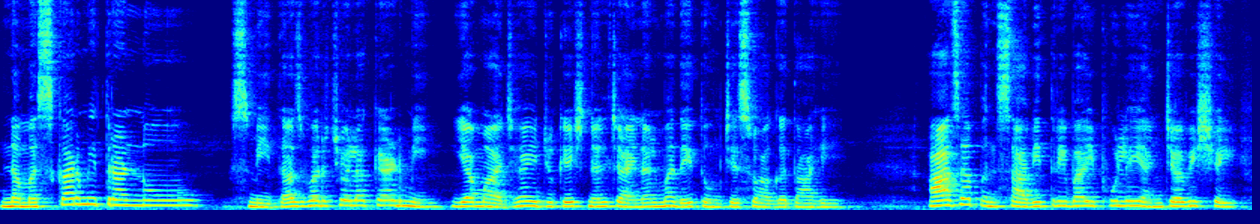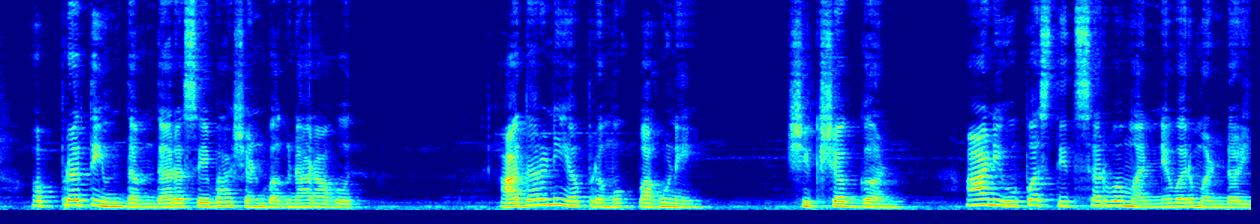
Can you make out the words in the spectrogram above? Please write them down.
नमस्कार मित्रांनो स्मिताज व्हर्च्युअल अकॅडमी या माझ्या एज्युकेशनल चॅनलमध्ये तुमचे स्वागत आहे. आज आपण सावित्रीबाई फुले यांच्याविषयी अप्रतिम दमदार असे भाषण बघणार आहोत. आदरणीय प्रमुख पाहुणे शिक्षकगण आणि उपस्थित सर्व मान्यवर मंडळी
